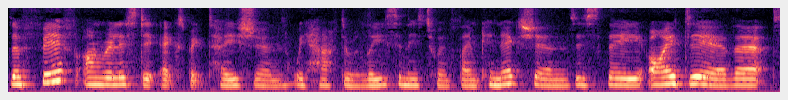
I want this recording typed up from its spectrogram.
The fifth unrealistic expectation we have to release in these twin flame connections is the idea that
